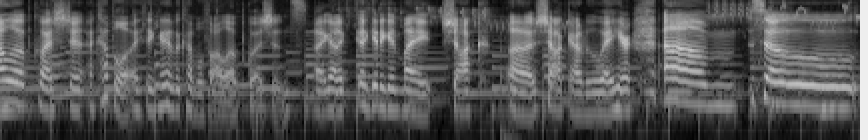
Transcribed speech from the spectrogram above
Follow up question. A couple. I think I have a couple follow up questions. I gotta. I gotta get my shock uh, shock out of the way here. Um, so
